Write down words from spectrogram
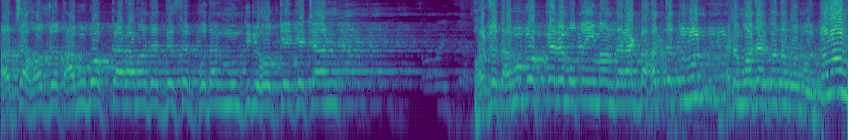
আচ্ছা হজরত আবু বক্কার আমাদের দেশের প্রধানমন্ত্রী হোক কে কে চান? হজরত আবু বক্কারের মতো ইমানদার একবার হাতটা তুলুন, একটা মজার কথা বলব। তুলুন!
